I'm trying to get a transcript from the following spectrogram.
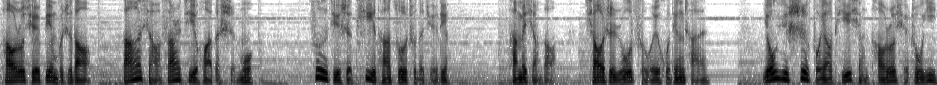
陶如雪并不知道打小三儿计划的始末，自己是替他做出的决定。他没想到乔治如此维护丁婵，犹豫是否要提醒陶如雪注意。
